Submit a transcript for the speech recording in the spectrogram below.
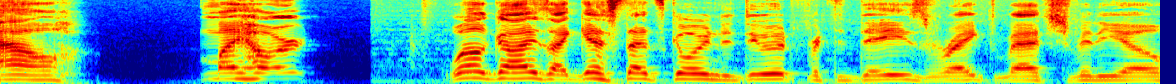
Ow. My heart. Well, guys, I guess that's going to do it for today's ranked match video.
